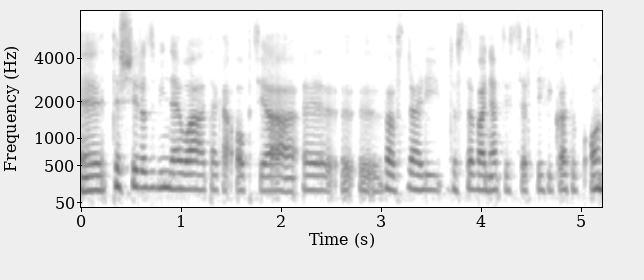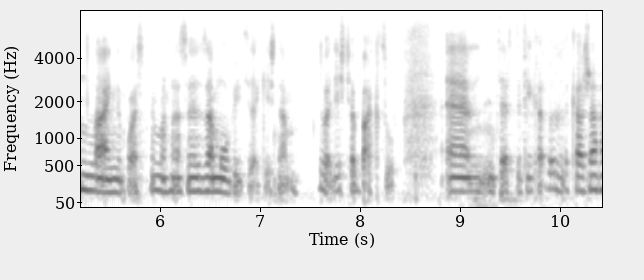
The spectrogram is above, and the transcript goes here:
Y, Też się rozwinęła taka opcja y, y, w Australii dostawania tych certyfikatów online. Właśnie można sobie zamówić jakieś tam 20 baksów certyfikat od lekarza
